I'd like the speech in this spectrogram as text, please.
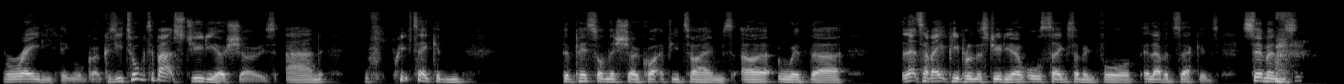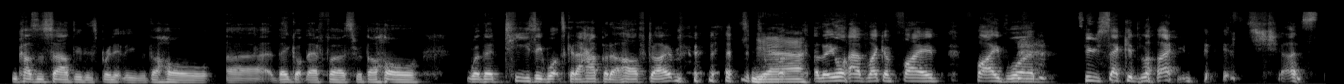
Brady thing will go? Because he talked about studio shows, and we've taken the piss on this show quite a few times uh, with uh, let's have eight people in the studio all saying something for 11 seconds. Simmons and Cousin Sal do this brilliantly with the whole, uh, they got there first with the whole where they're teasing what's going to happen at halftime. yeah. and they all have like a five, five word, two second line. It's just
